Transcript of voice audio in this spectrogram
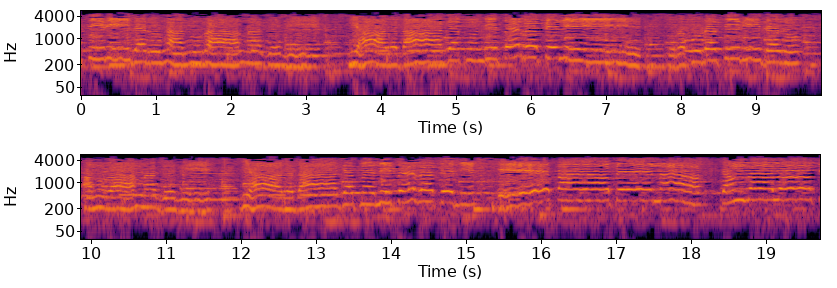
පුර සිරිදරු අනුරානගනේ විහාර දාගත් නිතර පෙනේ පුර පුර සිරිදරු අනුරානගනේ විහාර දාගත් නිතර පෙනේ ඒ පායපේනා චන්ද්‍රලෝක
